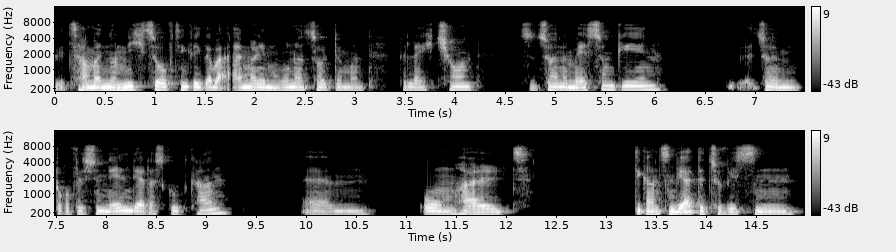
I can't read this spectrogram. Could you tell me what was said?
jetzt haben wir noch nicht so oft hingekriegt, aber einmal im Monat sollte man vielleicht schon so zu einer Messung gehen, zu einem Professionellen, der das gut kann, ähm, um halt die ganzen Werte zu wissen,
